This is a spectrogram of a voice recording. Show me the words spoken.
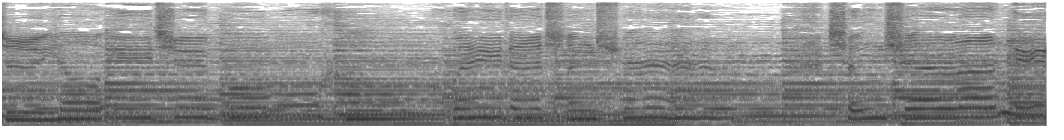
只有一句不后悔的成全成全了你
